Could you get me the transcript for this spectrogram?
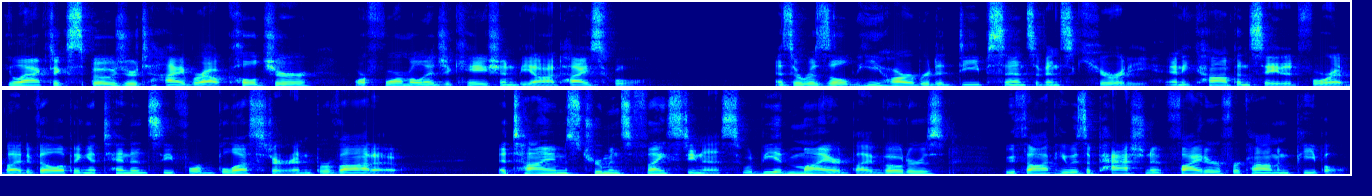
He lacked exposure to highbrow culture or formal education beyond high school. As a result, he harbored a deep sense of insecurity, and he compensated for it by developing a tendency for bluster and bravado. At times, Truman's feistiness would be admired by voters who thought he was a passionate fighter for common people.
